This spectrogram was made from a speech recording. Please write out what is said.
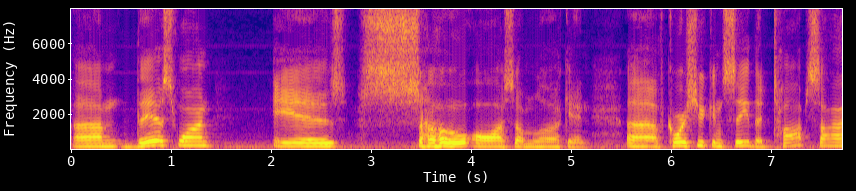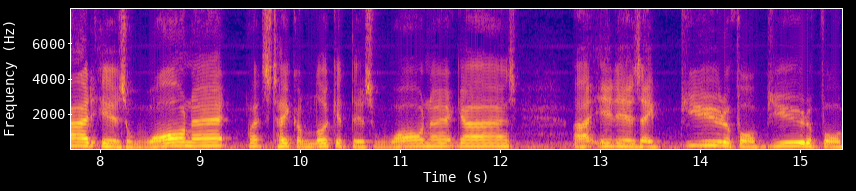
Um, this one is so awesome looking. Uh, of course, you can see the top side is walnut. Let's take a look at this walnut, guys. Uh, it is a beautiful, beautiful,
